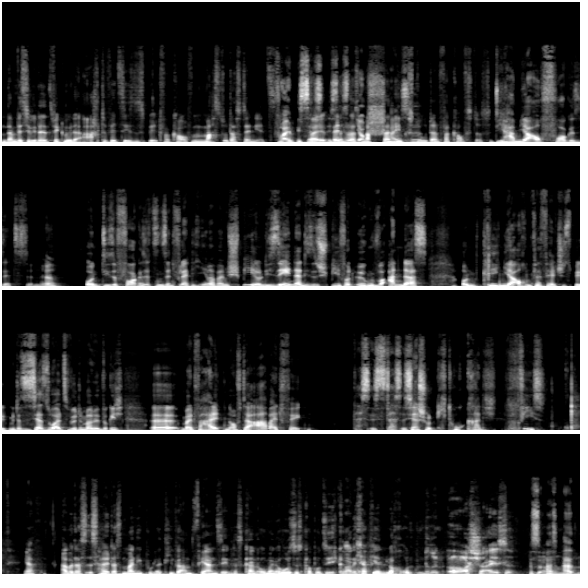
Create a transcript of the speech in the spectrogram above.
Und dann bist du wieder in der Zwickmühle. Ach, du willst dieses Bild verkaufen. Machst du das denn jetzt? Vor allem ist das- Weil, ist wenn das du das nicht machst, dann lügst du, dann verkaufst du es. Die haben ja auch Vorgesetzte, ne? Und diese Vorgesetzten sind vielleicht nicht immer beim Spiel und die sehen dann dieses Spiel von irgendwo anders und kriegen ja auch ein verfälschtes Bild mit. Das ist ja so, als würde man mir wirklich äh, mein Verhalten auf der Arbeit faken. Das ist, das ist ja schon echt hochgradig fies. Ja, aber das ist halt das Manipulative am Fernsehen. Das kann, oh, meine Hose ist kaputt, sehe ich gerade. Ich habe hier ein Loch unten drin. Oh, scheiße. Also, also, also,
